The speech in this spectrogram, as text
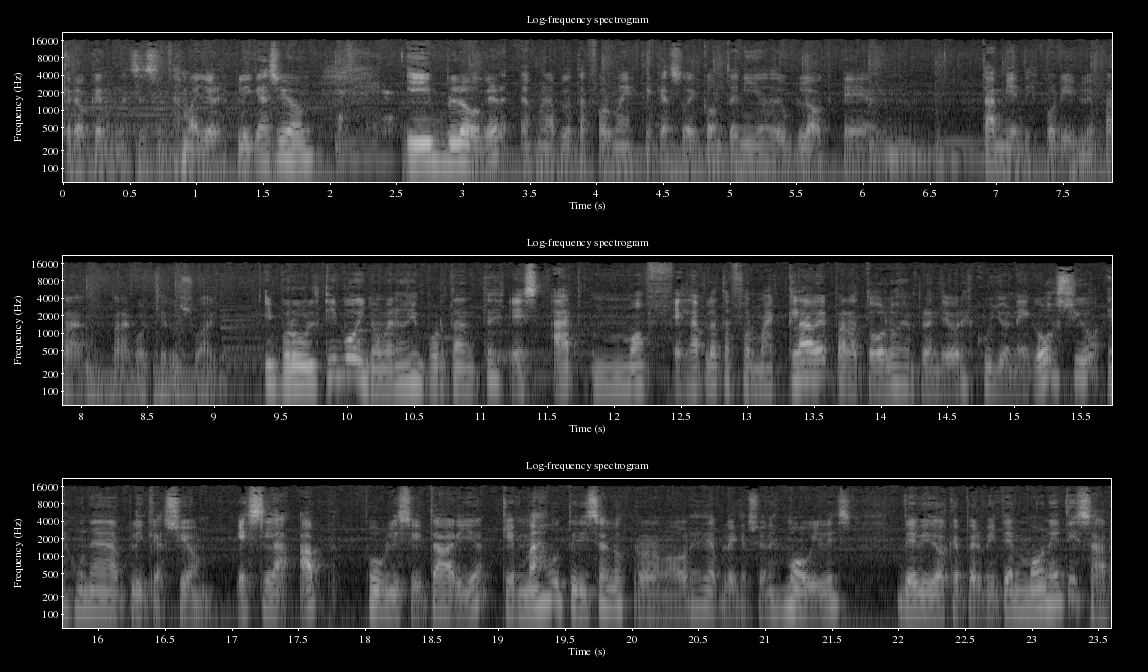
creo que no necesita mayor explicación, y Blogger es una plataforma en este caso de contenido de un blog eh, también disponible para, para cualquier usuario. Y por último y no menos importante es AdMob. Es la plataforma clave para todos los emprendedores cuyo negocio es una aplicación. Es la app publicitaria que más utilizan los programadores de aplicaciones móviles debido a que permite monetizar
